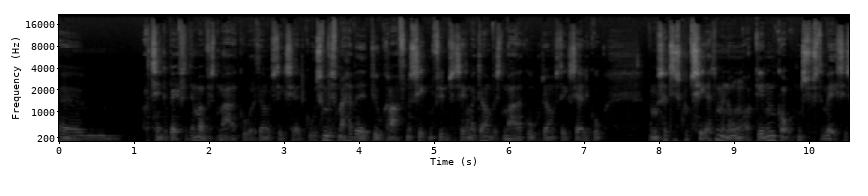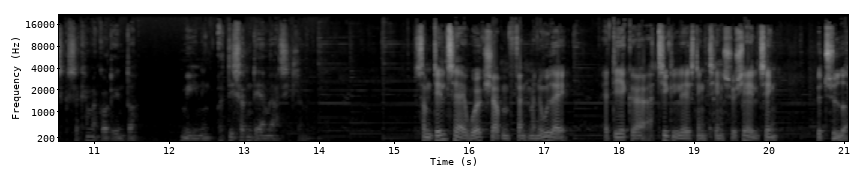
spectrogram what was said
øh, og tænker bagefter, den var vist meget god, eller den var vist ikke særlig god. Som hvis man har været i biografen og set en film, så tænker man, den var vist meget god, den var vist ikke særlig god. Når man så diskuterer det med nogen og gennemgår den systematisk, så kan man godt ændre mening, og det er sådan, det er med artiklerne. Som deltager i workshoppen fandt man ud af, at det at gøre artikellæsning til en social ting, betyder,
